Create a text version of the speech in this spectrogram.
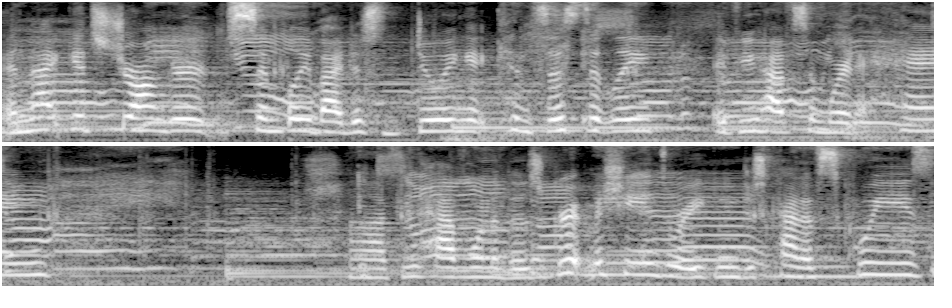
And that gets stronger simply by just doing it consistently. If you have somewhere to hang, uh, if you have one of those grip machines where you can just kind of squeeze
